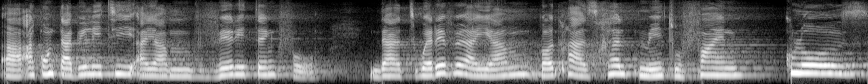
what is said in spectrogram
Uh, accountability, I am very thankful that wherever I am, God has helped me to find close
